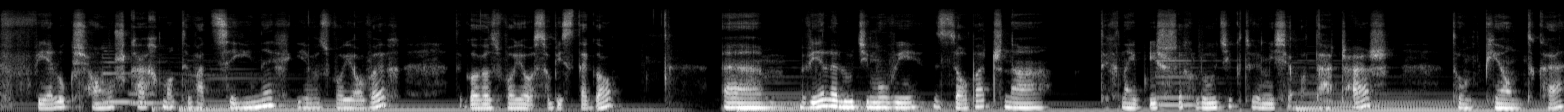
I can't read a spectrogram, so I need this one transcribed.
w wielu książkach motywacyjnych i rozwojowych, tego rozwoju osobistego. Wiele ludzi mówi: Zobacz na tych najbliższych ludzi, którymi się otaczasz, tą piątkę,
